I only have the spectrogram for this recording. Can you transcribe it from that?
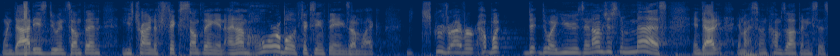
When daddy's doing something, he's trying to fix something, and, and I'm horrible at fixing things. I'm like, screwdriver, how, what do I use? And I'm just a mess. And daddy, and my son comes up and he says,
